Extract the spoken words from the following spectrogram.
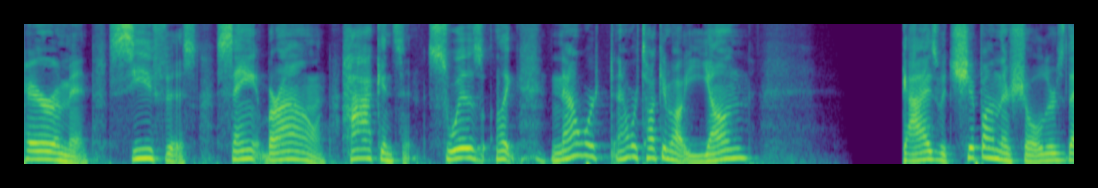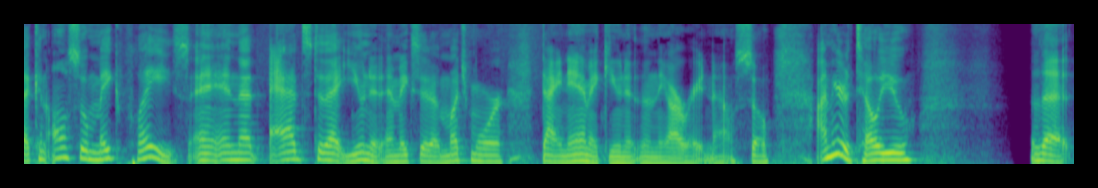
Perriman, Cephus, St. Brown, Hockenson, Swizz. Like now we're now we're talking about young guys with chip on their shoulders that can also make plays and, and, that adds to that unit and makes it a much more dynamic unit than they are right now. So i'm here to tell you that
